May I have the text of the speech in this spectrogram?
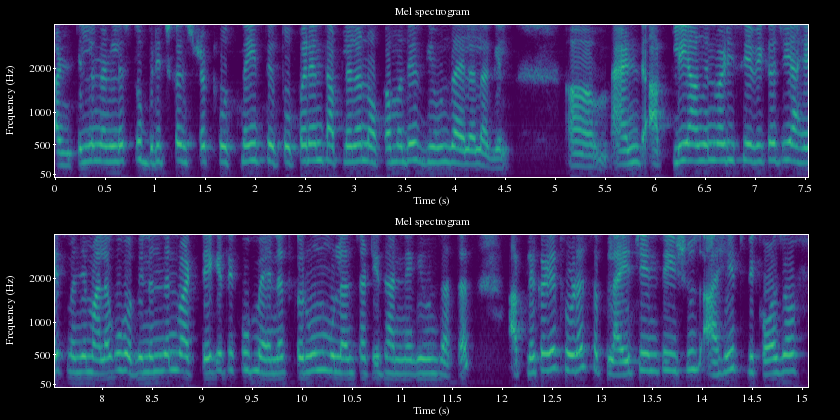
until unless तो ब्रिज कन्स्ट्रक्ट होत नाही ते तोपर्यंत आपल्याला नौकामध्येच घेऊन जायला लागेल. अँड आपली अंगणवाडी सेविका जी आहेत म्हणजे मला खूप अभिनंदन वाटते की ते खूप मेहनत करून मुलांसाठी धान्य घेऊन जातात. आपल्याकडे थोडं सप्लाय चेनचे इश्यूज आहेत because of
